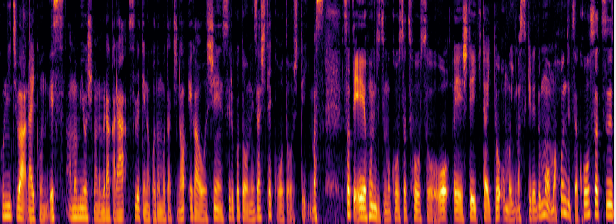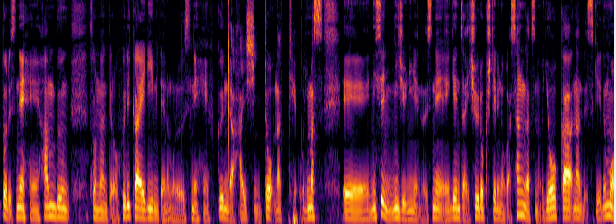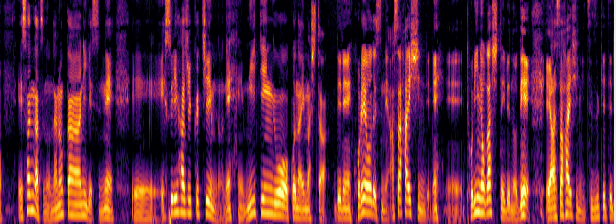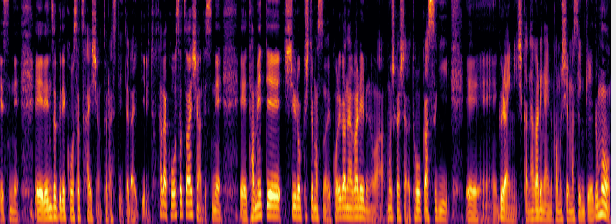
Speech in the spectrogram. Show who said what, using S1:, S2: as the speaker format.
S1: こんにちは、ライコンです。奄美大島の村からすべての子供たちの笑顔を支援することを目指して行動しています。さて、えー、本日も考察放送を、えー、していきたいと思いますけれども、まあ、本日は考察とですね、えー、半分、そのなんだろう、振り返りみたいなものをですね、え含んだ配信となっております。え2022年のですね、現在収録しているのが3月の8日なんですけれども、え3月の7日にですね、えー、エスリハ塾チームのね、ミーティングングを行いました。でね、これをですね、朝配信でね、えー、取り逃しているので、えー、朝配信に続けてですね、えー、連続で考察配信を撮らせていただいていると。ただ考察配信はですね、えー、貯めて収録してますので、これが流れるのはもしかしたら10日過ぎ、えー、ぐらいにしか流れないのかもしれませんけれども、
